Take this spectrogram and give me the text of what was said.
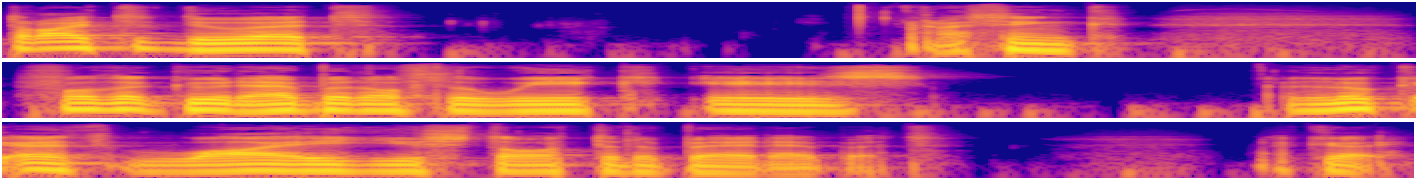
try to do it. I think for the good habit of the week is look at why you started a bad habit. Okay.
